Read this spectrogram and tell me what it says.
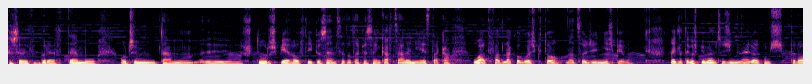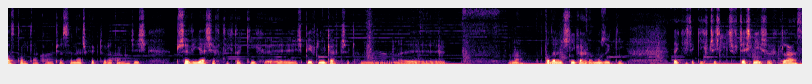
że, że wbrew temu, o czym tam y, Sztur śpiewał w tej piosence, to ta piosenka wcale nie jest taka łatwa dla kogoś, kto na co dzień nie śpiewa. No i dlatego śpiewałem coś innego, jakąś prostą taką pioseneczkę, która tam gdzieś przewija się w tych takich y, śpiewnikach, czy tam y, no, w podręcznikach do muzyki jakichś takich wcześniejszych klas.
